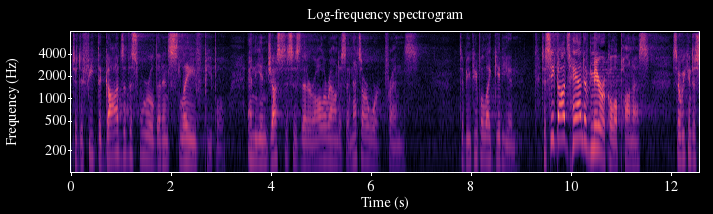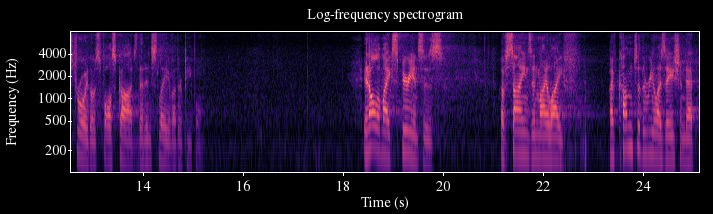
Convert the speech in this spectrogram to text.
to defeat the gods of this world that enslave people and the injustices that are all around us. And that's our work, friends, to be people like Gideon, to see God's hand of miracle upon us so we can destroy those false gods that enslave other people. In all of my experiences of signs in my life, I've come to the realization that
